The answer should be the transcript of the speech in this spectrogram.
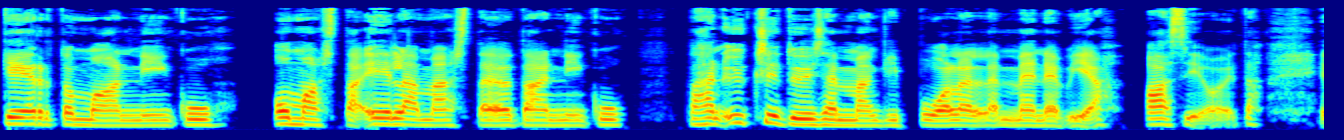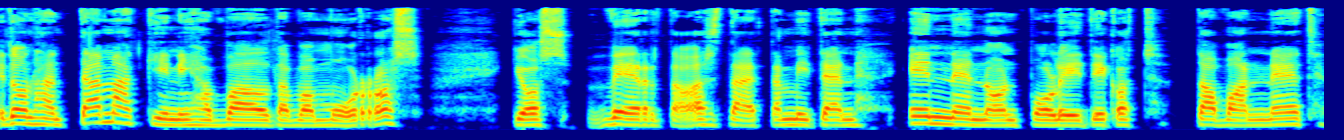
kertomaan niin kuin omasta elämästä jotain niin kuin vähän yksityisemmänkin puolelle meneviä asioita. Että onhan tämäkin ihan valtava murros, jos vertaa sitä, että miten ennen on poliitikot tavanneet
